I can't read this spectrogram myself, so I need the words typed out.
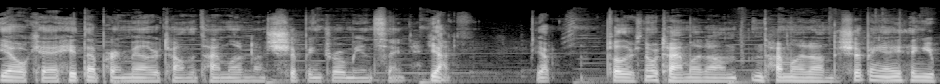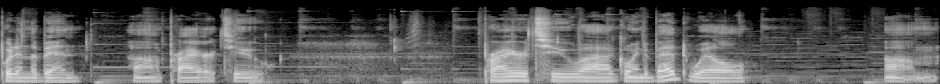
yeah, okay, I hate that part in Mineral Town. The time limit on shipping drove me insane. Yeah, yep. So there's no time limit on time limit on the shipping. Anything you put in the bin uh, prior to prior to uh, going to bed will um,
